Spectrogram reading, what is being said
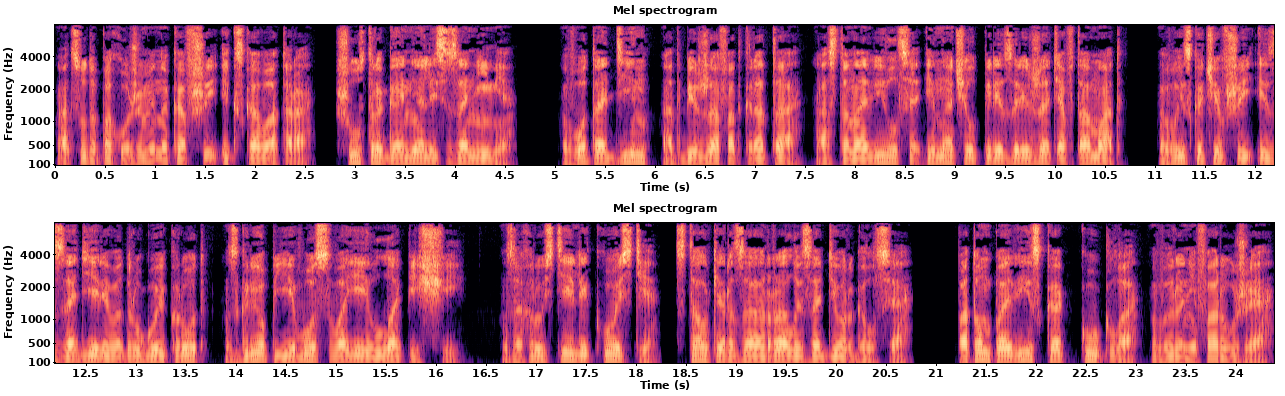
отсюда похожими на ковши экскаватора, шустро гонялись за ними. Вот один, отбежав от крота, остановился и начал перезаряжать автомат. Выскочивший из-за дерева другой крот сгреб его своей лапищей. Захрустели кости, сталкер заорал и задергался. Потом повис, как кукла, выронив оружие.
